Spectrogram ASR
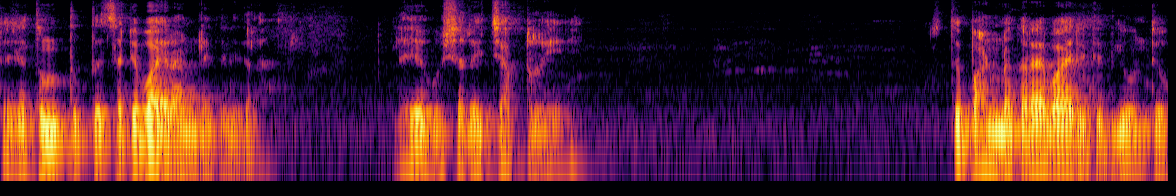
त्याच्यातून त्यासाठी बाहेर आणले त्यांनी त्याला. लय हुशार आहे चॅप्टर आहे. ते भांडणं कराय बाहेर येते घेऊन ठेव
